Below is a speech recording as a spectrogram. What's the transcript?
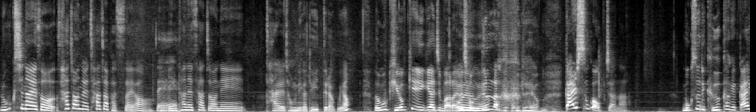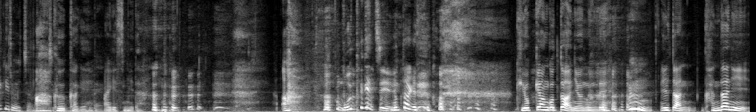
혹시나 해서 사전을 찾아봤어요. 네. 인터넷 사전에 잘 정리가 돼 있더라고요. 너무 귀엽게 얘기하지 말아요. 정들라고 그래요. 깔 수가 없잖아. 목소리 그윽하게 깔기로 했잖아. 아, 지금. 그윽하게. 네. 알겠습니다. 못하겠지. 못하겠어. 귀엽게 한 것도 아니었는데. 일단 간단히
